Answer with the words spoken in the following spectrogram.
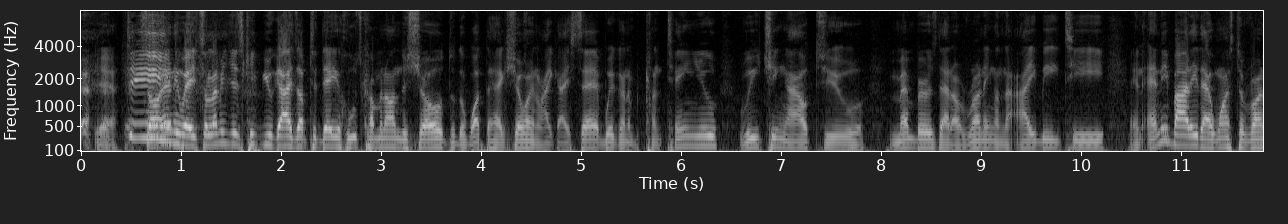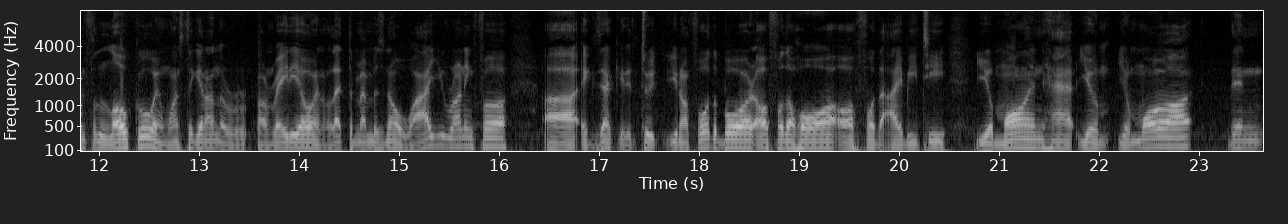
Yeah. Dean. So anyway, so let me just keep you guys up to date. Who's coming on the show to the What the Heck show? And like I said, we're gonna continue reaching out to members that are running on the IBT and anybody that wants to run for local and wants to get on the on radio and let the members know why are you running for uh, executive to you know for the board or for the hall or for the IBT. You're more ha- you're you're more than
